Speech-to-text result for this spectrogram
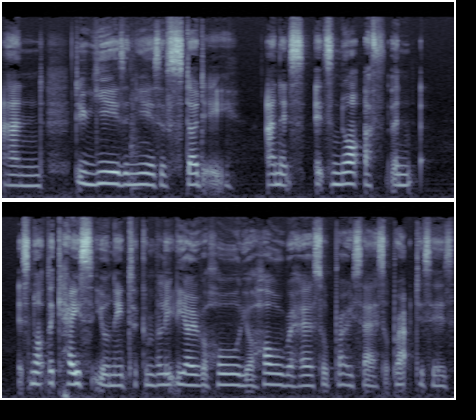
and do years and years of study. And it's it's not a, an, it's not the case that you'll need to completely overhaul your whole rehearsal process or practices.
